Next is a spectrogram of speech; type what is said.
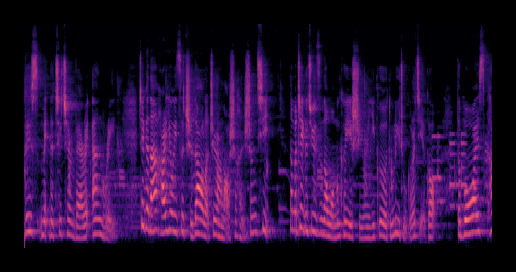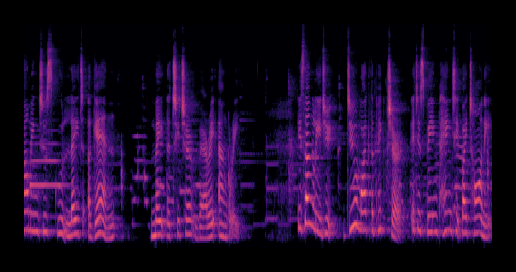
This made the teacher very angry. 这个男孩又一次迟到了，这让老师很生气。那么这个句子呢，我们可以使用一个独立主格结构。The boys coming to school late again made the teacher very angry. 第三个例句，Do you like the picture? It is being painted by Tony.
